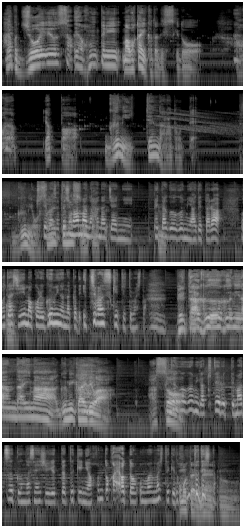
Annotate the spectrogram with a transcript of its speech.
はい。やっぱ女優さんいや本当にまあ若い方ですけどあうん。ややっぱグミいってんだなと思って。グミ来てます抑えて。ます。ね私も天野と思花ちゃんにペタグーグミあげたら、私今これグミの中で一番好きって言ってました。ペタグーグミなんだ今。グミ界では、あペタグそうーグミが来てるって松尾くんが先週言った時には本当かよと思いましたけど思ったよ本当でした、ねうん。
